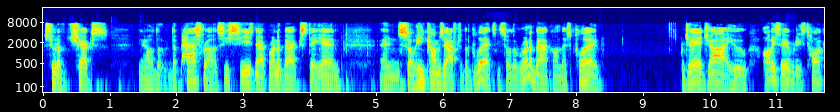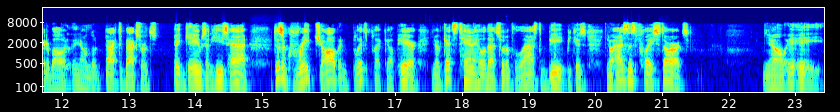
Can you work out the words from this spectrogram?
sort of checks you know the, the pass routes. He sees that running back stay in, and so he comes after the blitz. And so the running back on this play. Jay Ajayi, who obviously everybody's talking about, you know, the back-to-back sort of big games that he's had, does a great job in blitz play up here. You know, gets Tannehill that sort of last beat because you know as this play starts, you know, it, it,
